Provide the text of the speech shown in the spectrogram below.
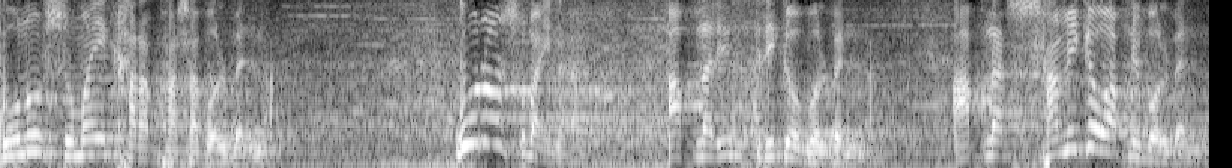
কোনো সময় খারাপ ভাষা বলবেন না। কোনো সময় না। আপনার স্ত্রীকেও বলবেন না। আপনার স্বামীকেও আপনি বলবেন না।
